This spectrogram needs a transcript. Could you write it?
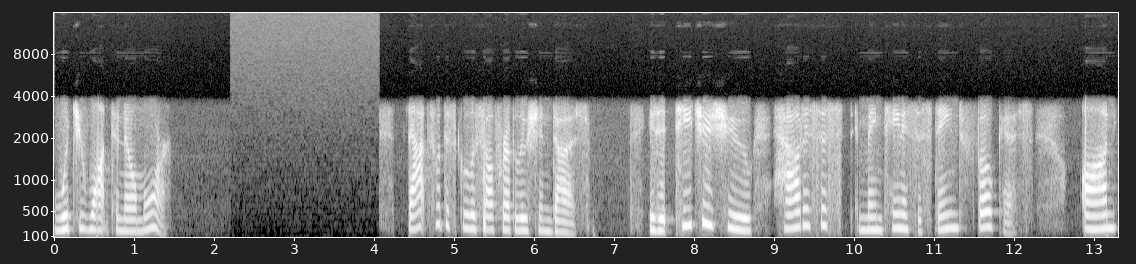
Would you want to know more? That's what the School of Self Revolution does. Is it teaches you how to sus- maintain a sustained focus on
